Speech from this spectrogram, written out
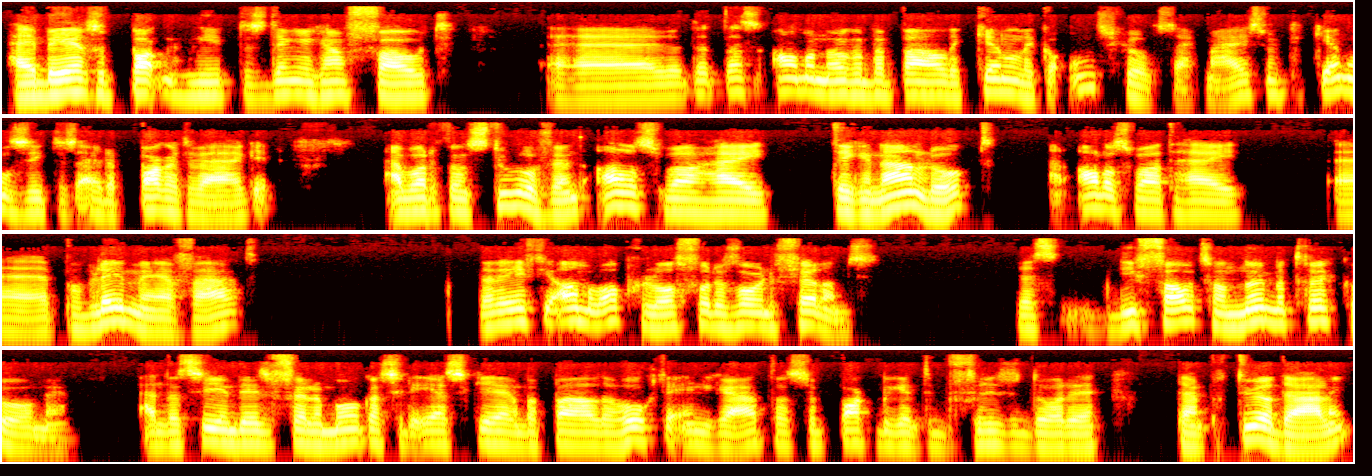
hij beheerst het pak nog niet, dus dingen gaan fout. Eh, dat, dat is allemaal nog een bepaalde kinderlijke onschuld, zeg maar. Hij is nog de kinderziektes uit het pak het werken. En wat ik dan stoer vind, alles waar hij tegenaan loopt en alles wat hij eh problemen mee ervaart, dat heeft hij allemaal opgelost voor de volgende films. Dus die fout zal nooit meer terugkomen. En dat zie je in deze film ook als hij de eerste keer een bepaalde hoogte ingaat, dat zijn pak begint te bevriezen door de temperatuurdaling.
